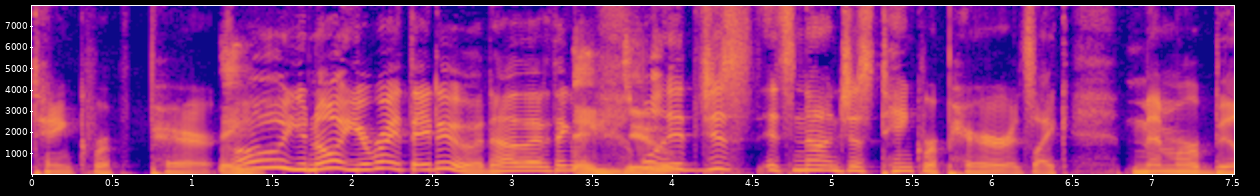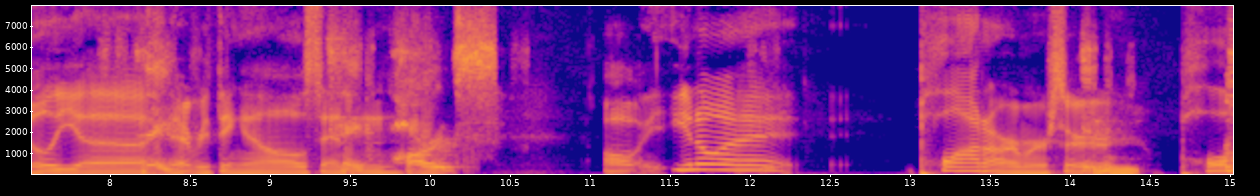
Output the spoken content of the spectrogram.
tank repair They- oh you know what you're right they do now that i think They about do. well it just it's not just tank repair it's like memorabilia Tank- and everything else and Tank parts. Oh, you know what? Plot armor, sir. Mhm. Plot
